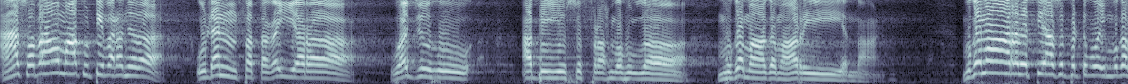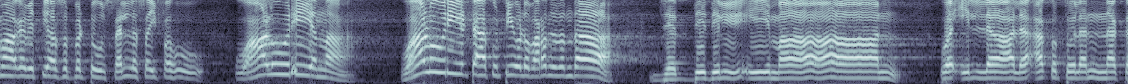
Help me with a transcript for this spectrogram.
ആ സ്വഭാവം ആ കുട്ടി പറഞ്ഞത്. ഉടൻ അബി യൂസുഫ് മുഖമാകെ മാറി എന്നാണ്. മുഖമാറെ വ്യത്യാസപ്പെട്ടു പോയി മുഖമാകെ വ്യത്യാസപ്പെട്ടു. സല്ല സൈഫഹു വാളൂരി എന്ന വാളൂരിയിട്ട് ആ കുട്ടിയോട് പറഞ്ഞത് എന്താ ജദ്ദിദിൽ ഈമാൻ വ ഇല്ലാല അഖ്തുലന്നക.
